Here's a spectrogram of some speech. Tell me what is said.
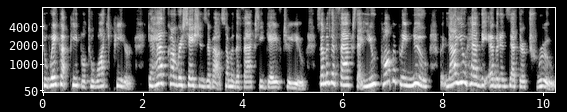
to wake up people to watch Peter, to have conversations about some of the facts he gave to you, some of the facts that you probably knew, but now you have the evidence that they're true.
